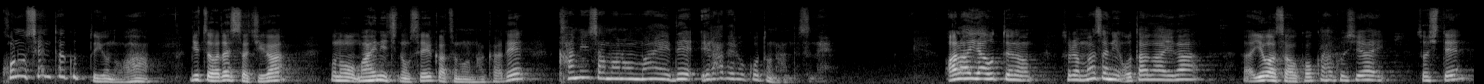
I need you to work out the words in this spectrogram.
この選択っていうのは実は私たちがこの毎日の生活の中で神様の前で選べることなんですね。洗い合うというのはそれはまさにお互いが弱さを告白し合いそして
